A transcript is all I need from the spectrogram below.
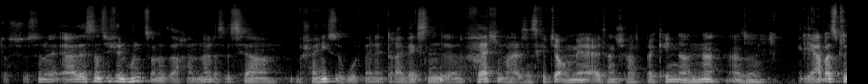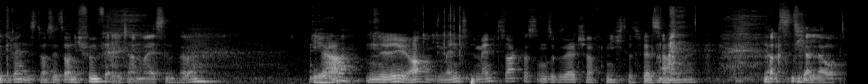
das ist, so eine, das ist natürlich für einen Hund so eine Sache. Ne? Das ist ja wahrscheinlich nicht so gut, wenn er drei wechselnde Pärchen hat. Also es gibt ja auch mehr Elternschaft bei Kindern, ne? Also Ja, aber es ist begrenzt. Du hast jetzt auch nicht fünf Eltern meistens, oder? ja, nee, ja. Im Moment, im Moment sagt das unsere Gesellschaft nicht, dass wir es haben. Ja, das ist nicht erlaubt.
